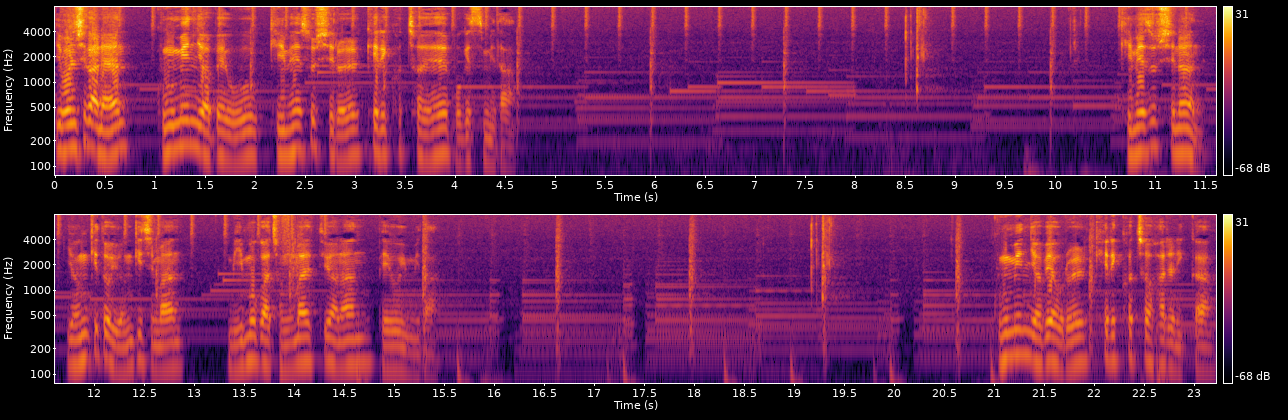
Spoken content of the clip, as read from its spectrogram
이번 시간엔 국민 여배우 김혜수 씨를 캐리커처해 보겠습니다. 김혜수 씨는 연기도 연기지만 미모가 정말 뛰어난 배우입니다. 국민 여배우를 캐리커처 하려니까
